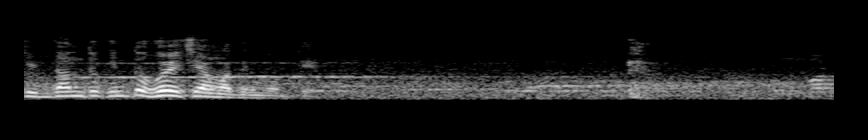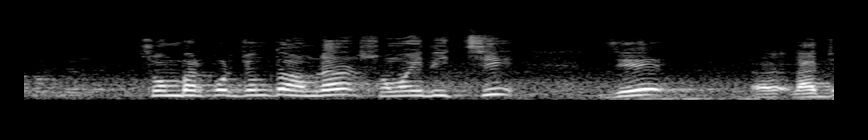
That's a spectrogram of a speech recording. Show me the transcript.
সিদ্ধান্ত কিন্তু হয়েছে আমাদের মধ্যে। সোমবার পর্যন্ত আমরা সময় দিচ্ছি যে রাজ্য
